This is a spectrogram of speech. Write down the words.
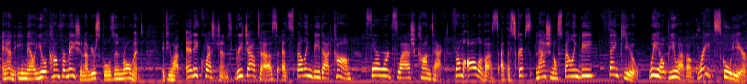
and email you a confirmation of your school's enrollment. If you have any questions, reach out to us at spellingbee.com forward slash contact. From all of us at the Scripps National Spelling Bee, thank you. We hope you have a great school year.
